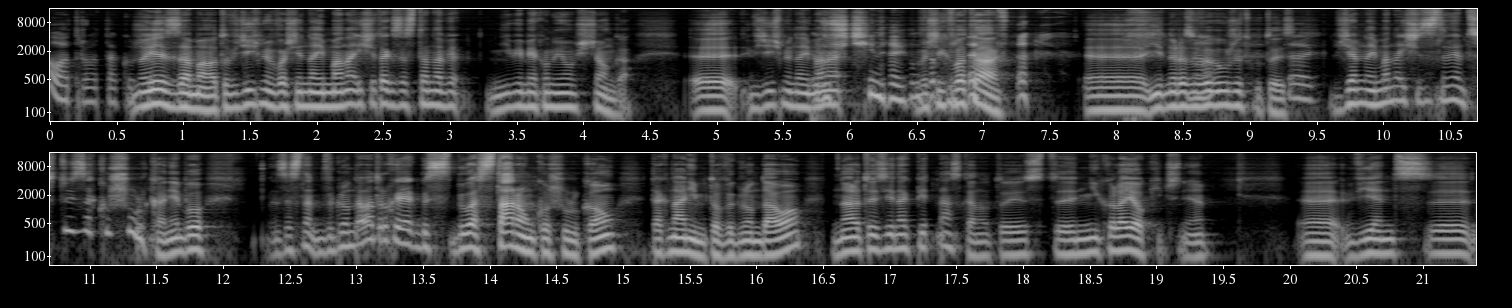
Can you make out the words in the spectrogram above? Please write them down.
mała trochę ta no koszulka. jest za mało. To widzieliśmy właśnie Najmana i się tak zastanawia. Nie wiem, jak on ją ściąga. E, widzieliśmy Najmana. Rozcinają Właśnie to chyba tak. E, jednorazowego No, użytku to jest. Tak. Widziałem Najmana i się zastanawiałem, co to jest za koszulka, nie? Bo wyglądała trochę jakby była starą koszulką, tak na nim to wyglądało, no ale to jest jednak piętnastka, no to jest e, Nikola Jokic, nie? E, więc e,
